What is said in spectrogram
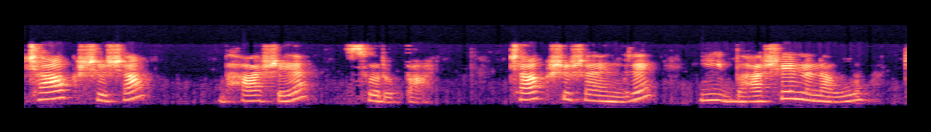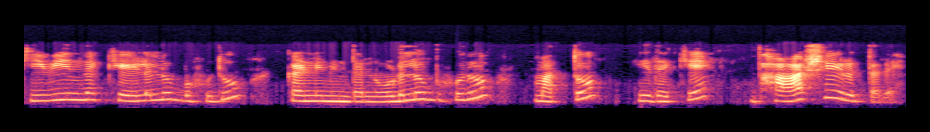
ಚಾಕ್ಷುಷ ಭಾಷೆಯ ಸ್ವರೂಪ. ಚಾಕ್ಷುಷ ಎಂದ್ರೆ ಈ ಭಾಷೆಯನ್ನು ನಾವು ಕಿವಿಯಿಂದ ಕೇಳಲೂಬಹುದು, ಕಣ್ಣಿನಿಂದ ನೋಡಲೂಬಹುದು ಮತ್ತು ಇದಕ್ಕೆ ಭಾಷೆ ಇರುತ್ತದೆ.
